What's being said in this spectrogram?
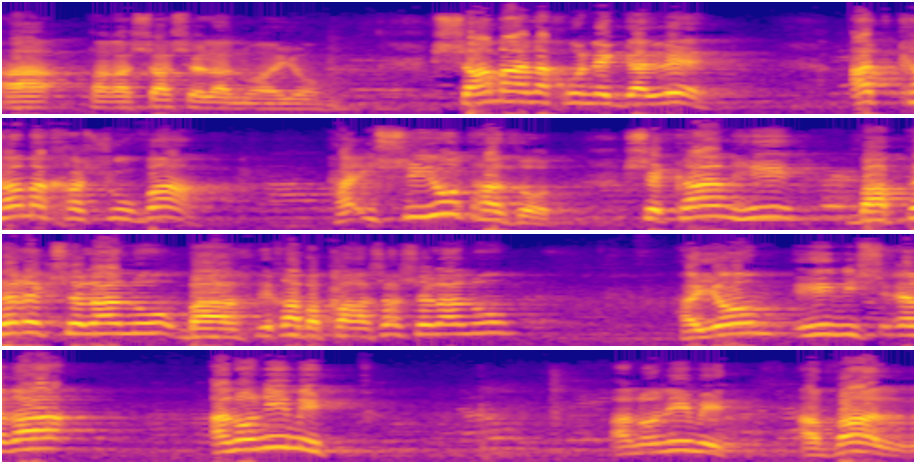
הפרשה שלנו היום. שם אנחנו נגלה עד כמה חשובה האישיות הזאת שכאן היא בפרק שלנו, סליחה, בפרשה שלנו, היום היא נשארה אנונימית, אנונימית, אבל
